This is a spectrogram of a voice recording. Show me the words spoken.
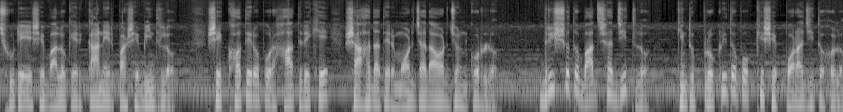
ছুটে এসে বালকের কানের পাশে বিঁধল। সে ক্ষতের ওপর হাত রেখে শাহাদাতের মর্যাদা অর্জন করল। দৃশ্য তো বাদশাহ জিতল, কিন্তু প্রকৃতপক্ষে সে পরাজিত হল।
